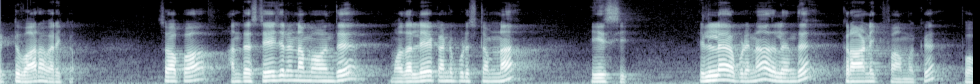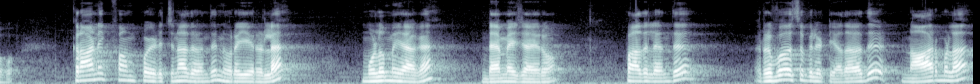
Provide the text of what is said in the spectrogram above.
எட்டு வாரம் வரைக்கும். ஸோ அப்போ அந்த ஸ்டேஜில் நம்ம வந்து முதல்லே கண்டுபிடிச்சிட்டோம்னா ஈஸி இல்லை அப்படின்னா அதுலேருந்து கிரானிக் ஃபார்முக்கு போகும். கிரானிக் ஃபார்ம் போயிடுச்சுன்னா அது வந்து நுரையீரலை முழுமையாக டேமேஜ் ஆயிரும். இப்போ அதுலேருந்து ரிவர்சிபிலிட்டி அதாவது நார்மலாக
